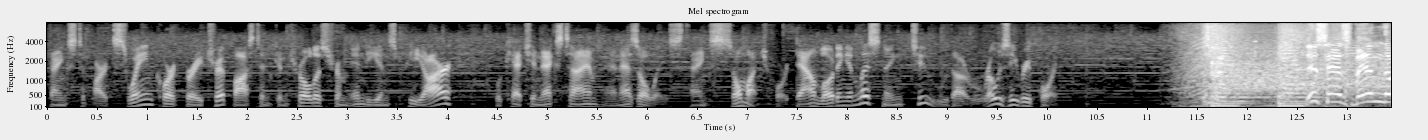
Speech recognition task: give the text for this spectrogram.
Thanks to Bart Swain, Court Berry-Tripp, Austin Controllus from Indians PR. We'll catch you next time. And as always, thanks so much for downloading and listening to the Rosie Report. This has been the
